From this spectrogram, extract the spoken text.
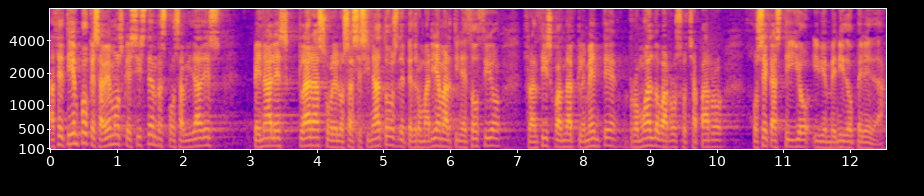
Hace tiempo que sabemos que existen responsabilidades penales claras sobre los asesinatos de Pedro María Martínez Ocio, Francisco Andar Clemente, Romualdo Barroso Chaparro, José Castillo y Bienvenido Pereda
